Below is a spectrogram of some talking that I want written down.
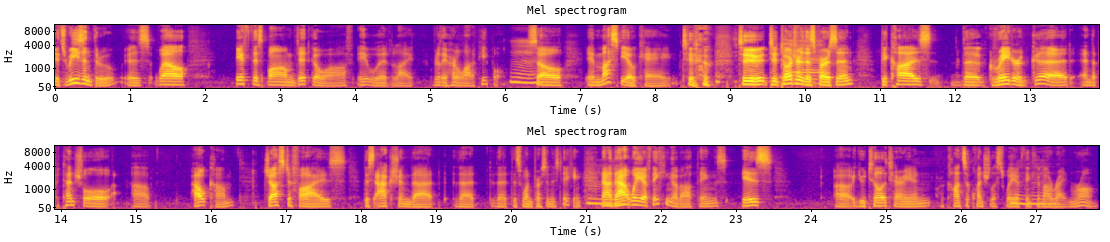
it's reasoned through is well, if this bomb did go off, it would like really hurt a lot of people. Hmm. So it must be okay to to to torture this person because the greater good and the potential uh, outcome justifies this action that that that this one person is taking. Now that way of thinking about things is a utilitarian or consequentialist way of thinking about right and wrong?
